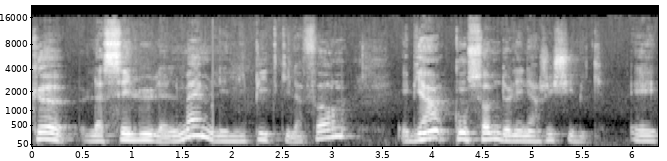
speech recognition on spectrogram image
que la cellule elle-même, les lipides qui la forment, eh bien, consomment de l'énergie chimique. Et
